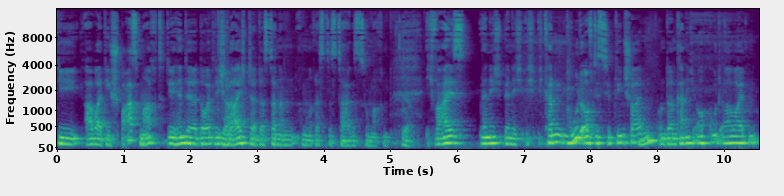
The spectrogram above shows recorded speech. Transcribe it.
die Arbeit, die Spaß macht, dir hinterher deutlich Ja. leichter, das dann am, am Rest des Tages zu machen. Ja. Ich weiß, wenn ich, wenn ich, ich, ich kann gut auf Disziplin schalten und dann kann ich auch gut arbeiten,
